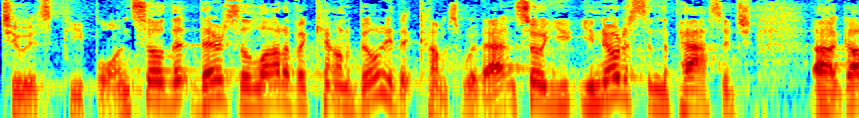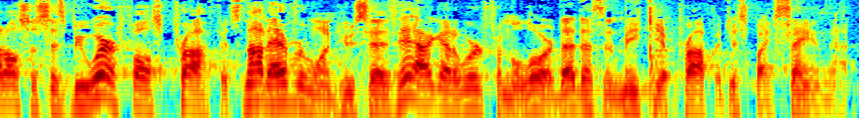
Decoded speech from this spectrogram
to his people. And so that there's a lot of accountability that comes with that. And so you, you notice in the passage, uh, God also says, Beware false prophets. Not everyone who says, Hey, I got a word from the Lord. That doesn't make you a prophet just by saying that.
